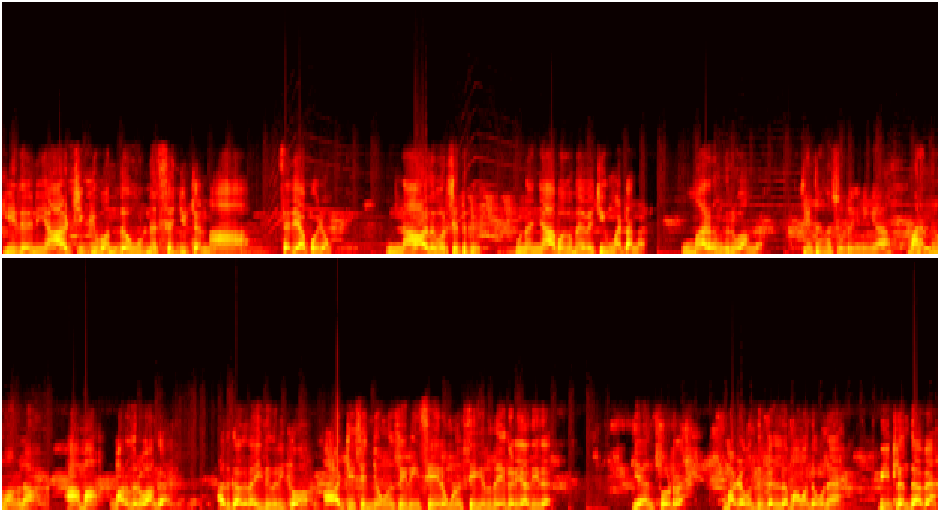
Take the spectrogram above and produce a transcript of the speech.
இத நீ ஆட்சிக்கு வந்த உடனே செஞ்சுட்டன்னா சரியா போயிடும். நாலு வருஷத்துக்கு உன்னை ஞாபகமே வச்சுக்க மாட்டாங்க. மறந்துடுவாங்க என்னங்க சொல்றீங்க நீங்க? மறந்துருவாங்களா? ஆமா மறந்துடுவாங்க அதுக்காக தான் இது வரைக்கும் ஆட்சி செஞ்சவங்களும் சரி செய்கிறவங்களும் செய்கிறதே கிடையாது இதை. ஏன்னு சொல்கிறேன் மழை வந்து வெள்ளமாக வந்த உடனே வீட்டில் இருந்து அவன்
